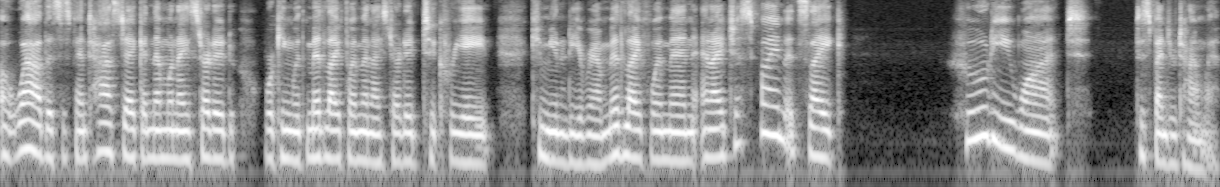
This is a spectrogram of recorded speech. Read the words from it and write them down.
oh, wow, this is fantastic. And then when I started working with midlife women, I started to create community around midlife women. And I just find it's like, who do you want to spend your time with?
